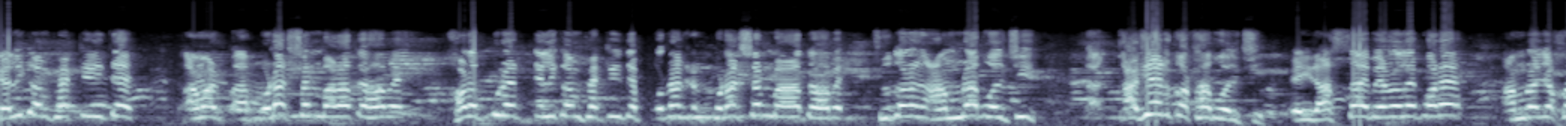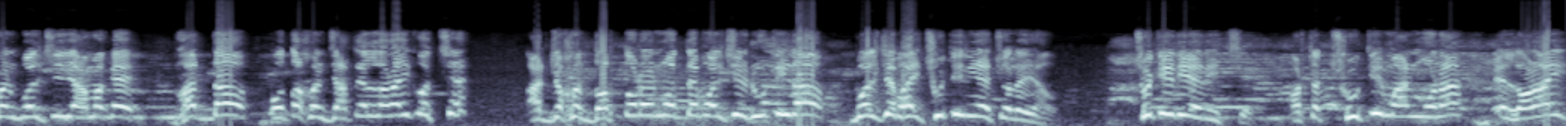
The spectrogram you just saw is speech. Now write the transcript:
টেলিকম ফ্যাক্টরিতে আমার প্রোডাকশন বাড়াতে হবে, খড়গপুরের টেলিকম ফ্যাক্টরিতে প্রোডাকশন বাড়াতে হবে। সুতরাং আমরা বলছি কাজের কথা বলছি। এই রাস্তায় বেরোলে পরে আমরা যখন বলছি যে আমাকে ভাত দাও, ও তখন জাতের লড়াই করছে। আর যখন দপ্তরের মধ্যে বলছি, রুটি দাও, বলছে, ভাই, ছুটি নিয়ে চলে যাও। ছুটি দিয়ে দিচ্ছে। অর্থাৎ ছুটি মানবো না, এ লড়াই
